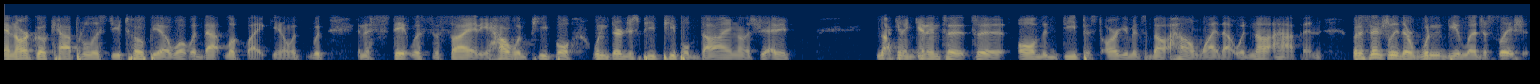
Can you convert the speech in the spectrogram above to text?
anarcho-capitalist utopia, what would that look like? You know, with, with in a stateless society, how would people? Wouldn't there just be people dying on the street? I mean, I'm not going to get into to all the deepest arguments about how and why that would not happen, but essentially there wouldn't be legislation.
